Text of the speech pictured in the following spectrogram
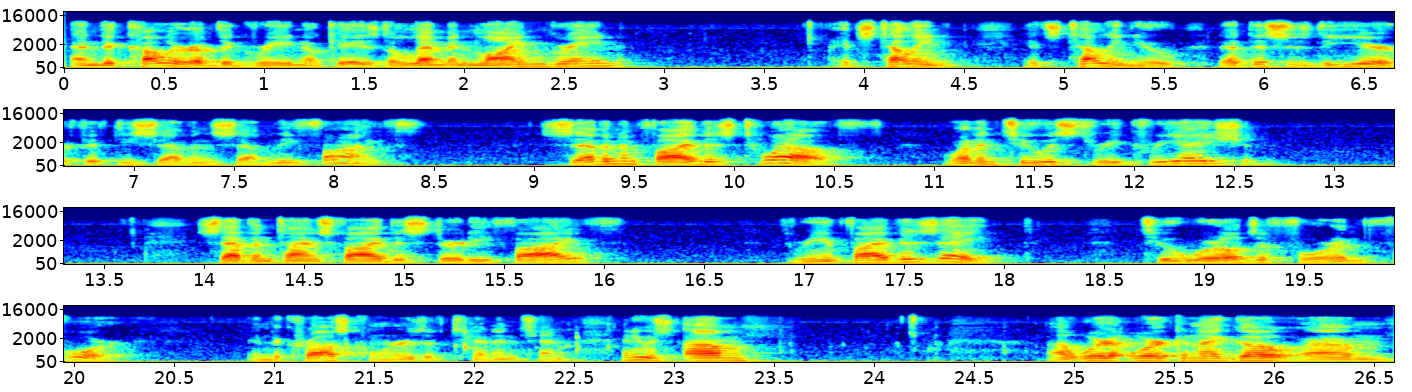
And the color of the green, okay, is the lemon lime green. It's telling it's telling you that this is the year 5775. 7 and 5 is 12. 1 and 2 is 3 creation. 7 times 5 is 35. 3 and 5 is 8 two worlds of four and four, in the cross corners of ten and ten. Anyways, um, uh, where where can I go? Um,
